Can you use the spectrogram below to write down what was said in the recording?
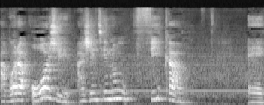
Agora, hoje, a gente não fica é,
